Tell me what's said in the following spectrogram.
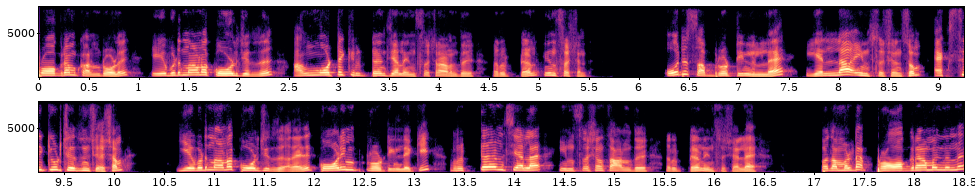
പ്രോഗ്രാം കൺട്രോൾ എവിടുന്നാണോ കോൾ ചെയ്തത് അങ്ങോട്ടേക്ക് റിട്ടേൺ ചെയ്യാനുള്ള ഇൻസ്ട്രക്ഷൻ ആണെന്ത്? റിട്ടേൺ ഇൻസ്ട്രക്ഷൻ ഒരു സബ് റൊട്ടീനിലുള്ള എല്ലാ ഇൻസ്ട്രക്ഷൻസും എക്സിക്യൂട്ട് ചെയ്തതിനു ശേഷം എവിടുന്നാണോ കോൾ ചെയ്തത്? അതായത് കോളിംഗ് റൊട്ടീനിലേക്ക് റിട്ടേൺ ചെയ്യാനുള്ള ഇൻസ്ട്രക്ഷൻസ് ആണെന്ത്? റിട്ടേൺ ഇൻസ്ട്രക്ഷൻ അല്ലേ? അപ്പോൾ നമ്മളുടെ പ്രോഗ്രാമിൽ നിന്ന്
